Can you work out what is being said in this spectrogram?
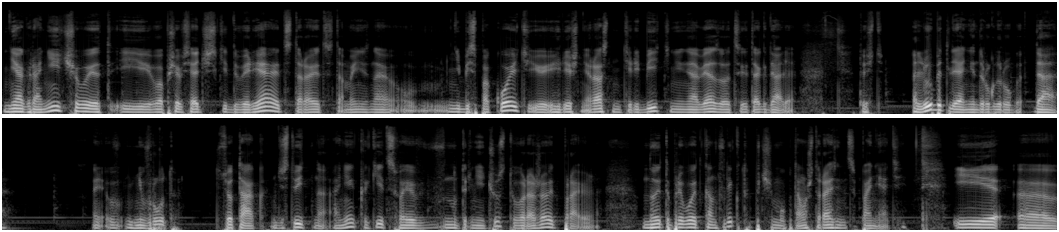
не ограничивает и вообще всячески доверяет, старается, там, я не знаю, не беспокоить ее и лишний раз не теребить, не навязываться и так далее. То есть, любят ли они друг друга? Да. Э, не врут. Все так, действительно, они какие-то свои внутренние чувства выражают правильно. Но это приводит к конфликту. Почему? Потому что разница понятий. И, э,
